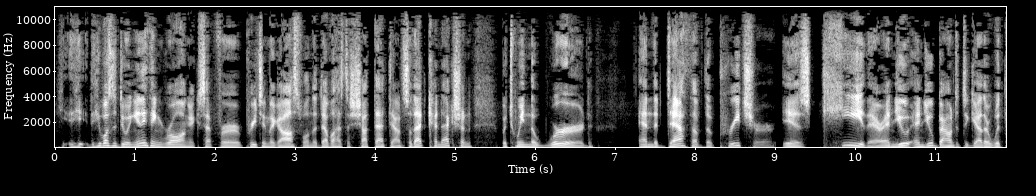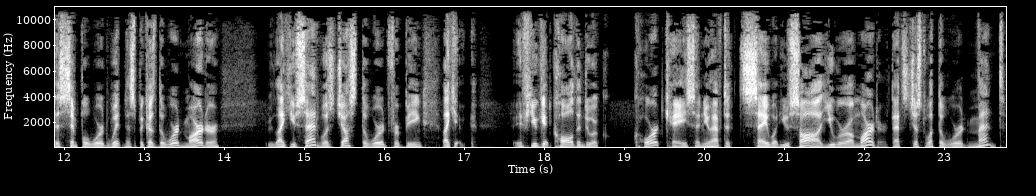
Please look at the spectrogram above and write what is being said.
he, he wasn't doing anything wrong except for preaching the gospel, and the devil has to shut that down. So that connection between the word and the death of the preacher is key there. And you and you bound it together with the simple word witness, because the word martyr, like you said, was just the word for being like if you get called into a court case and you have to say what you saw, you were a martyr. That's just what the word meant.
